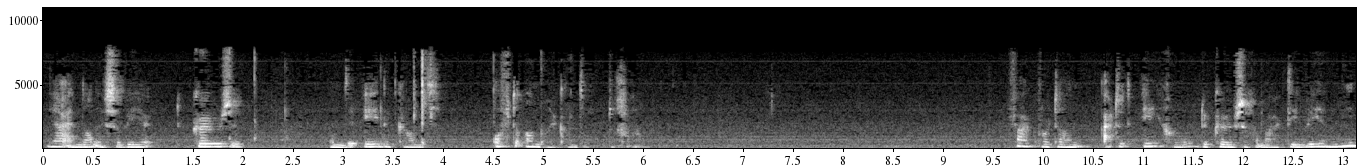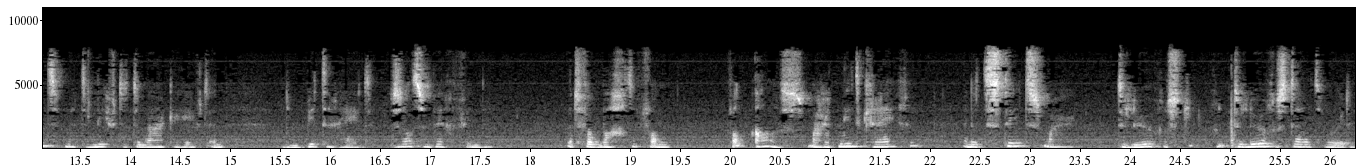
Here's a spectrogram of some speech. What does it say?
Ja, en dan is er weer de keuze om de ene kant of de andere kant op te gaan. Vaak wordt dan uit het ego de keuze gemaakt die weer niet met de liefde te maken heeft en de bitterheid zal zijn weg vinden. Het verwachten van, van alles, maar het niet krijgen en het steeds maar teleurgesteld worden,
